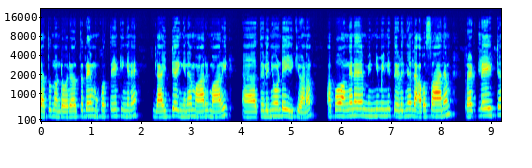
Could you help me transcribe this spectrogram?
കത്തുന്നുണ്ട്. ഓരോരുത്തരുടെയും മുഖത്തേക്ക് ഇങ്ങനെ ലൈറ്റ് ഇങ്ങനെ മാറി മാറി തെളിഞ്ഞുകൊണ്ടേ ഇരിക്കുകയാണ് അപ്പോൾ അങ്ങനെ മിന്നി മിന്നി തെളിഞ്ഞ അവസാനം റെഡ് ലൈറ്റ്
